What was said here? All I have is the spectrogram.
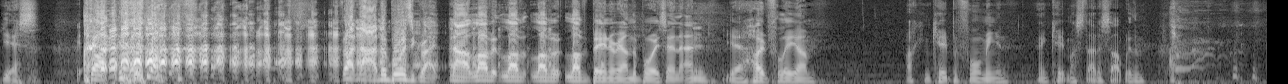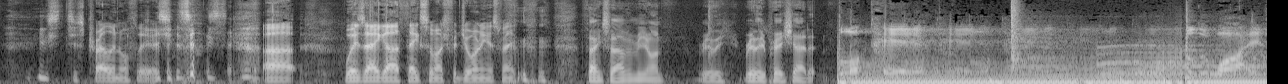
yes. But, but nah, the boys are great. Nah, love it, love it, love it, love being around the boys, and, and yeah, hopefully um, I can keep performing and, and keep my status up with them. He's just trailing off there. It's just- uh, Wes Agar, thanks so much for joining us, mate. Thanks for having me on. Really, really appreciate it. Blonde hair, blue eyes.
